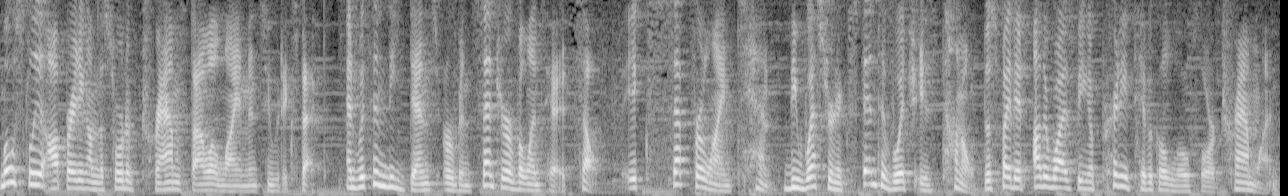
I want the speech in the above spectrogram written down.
mostly operating on the sort of tram-style alignments you would expect, and within the dense urban center of Valencia itself, except for line 10, the western extent of which is tunneled, despite it otherwise being a pretty typical low-floor tram line.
